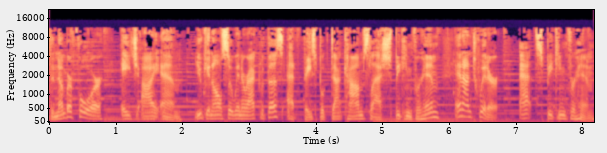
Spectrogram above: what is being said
the number four, H-I-M. You can also interact with us at facebook.com slash speaking for him and on Twitter at Speaking for Him.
